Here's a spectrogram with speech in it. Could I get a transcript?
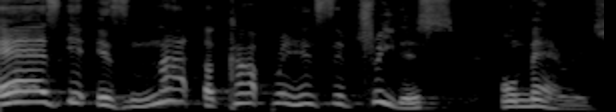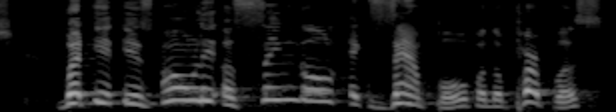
as it is not a comprehensive treatise on marriage, but it is only a single example for the purpose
